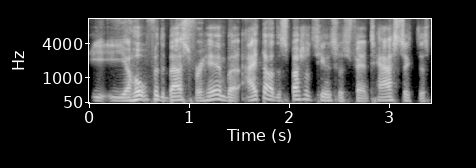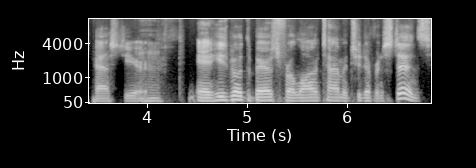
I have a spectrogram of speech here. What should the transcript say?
you hope for the best for him, but I thought the special teams was fantastic this past year. Mhm. And he's been with the Bears for a long time in two different stints.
